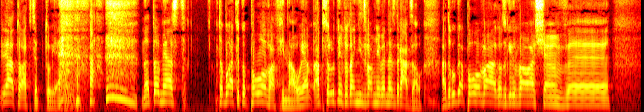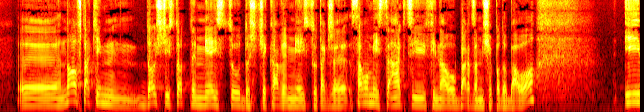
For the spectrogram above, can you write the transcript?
ja to akceptuję. Natomiast to była tylko połowa finału. Ja absolutnie tutaj nic wam nie będę zdradzał. A druga połowa rozgrywała się w e, no w takim dość istotnym miejscu, dość ciekawym miejscu, także samo miejsce akcji finału bardzo mi się podobało. I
